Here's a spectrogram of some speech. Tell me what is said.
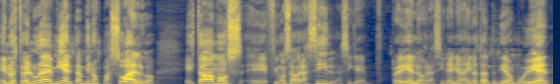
En nuestra luna de miel también nos pasó algo. Estábamos, eh, fuimos a Brasil, así que re bien los brasileños, ahí nos atendieron muy bien.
